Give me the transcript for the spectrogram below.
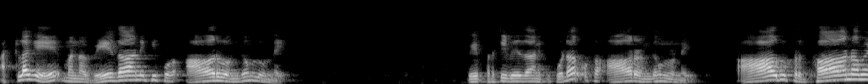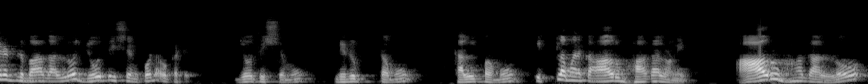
అట్లాగే మన వేదానికి ఆరు అంగములు ఉన్నాయి. ప్రతి వేదానికి కూడా ఒక ఆరు అంగములు ఉన్నాయి. ఆరు ప్రధానమైనటువంటి భాగాల్లో జ్యోతిష్యం కూడా ఒకటి. జ్యోతిష్యము నిరుక్తము కల్పము ఇట్లా మనకు ఆరు భాగాలు ఉన్నాయి. ఆరు భాగాల్లో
